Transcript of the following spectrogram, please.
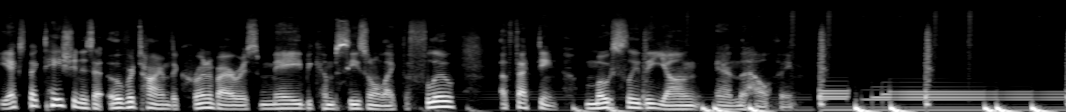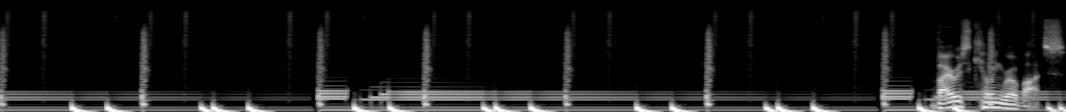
the expectation is that over time, the coronavirus may become seasonal like the flu, affecting mostly the young and the healthy. Virus killing robots.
